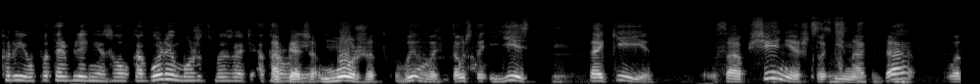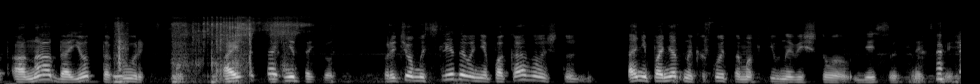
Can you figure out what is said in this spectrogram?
при употреблении с алкоголем может вызвать отравление. Опять же, может вызвать, может. потому что есть такие сообщения, что иногда вот она дает такую реакцию, а иногда не дает. Причем исследования показывают, что а непонятно, какое там активное вещество действует на эти вещи.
